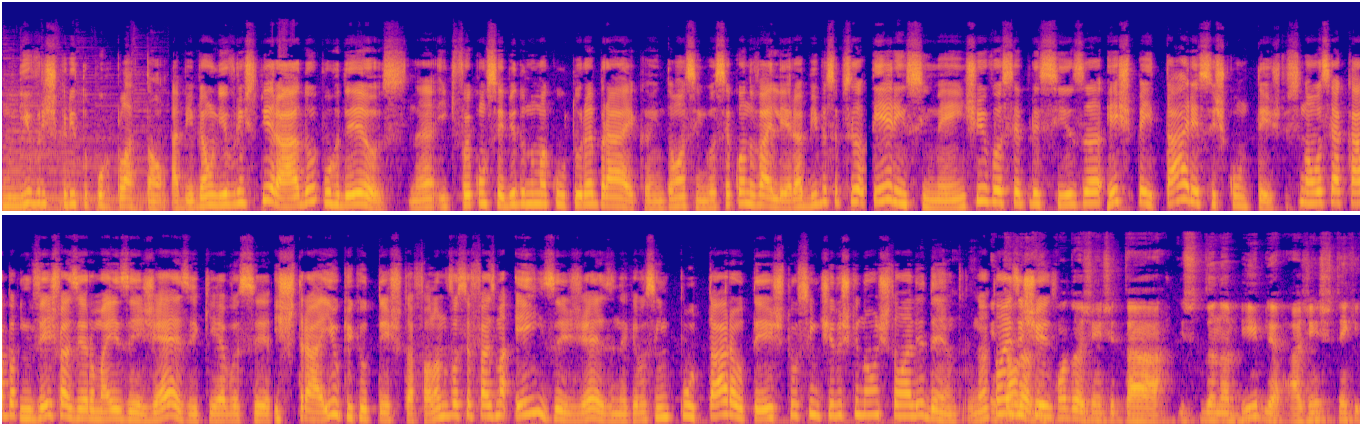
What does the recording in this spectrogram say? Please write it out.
um livro escrito por Platão. A Bíblia é um livro inspirado por Deus, né? E que foi concebido numa cultura hebraica. Então, assim, você quando vai ler a Bíblia, você precisa ter isso em mente e você precisa respeitar esses contextos. Senão você acaba, em vez de fazer uma exegese, que é você extrair o que, que o texto está falando, você faz uma exegese, né? Que é você imputar ao texto sentidos que não estão ali dentro, né? Então, então existe... Davi, quando a gente está estudando a Bíblia, a gente tem que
